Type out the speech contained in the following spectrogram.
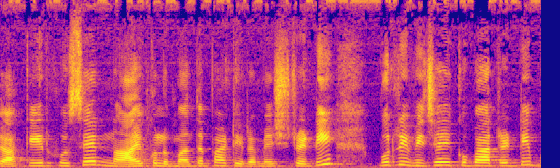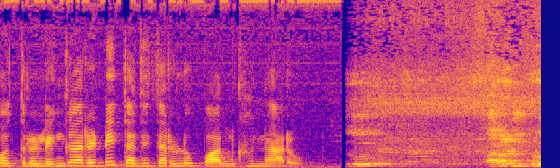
జాకీర్ హుసేన్ నాయకులు మందపాటి రమేష్ రెడ్డి బుర్రి విజయ్ కుమార్ రెడ్డి బొత్తుల లింగారెడ్డి తదితరులు పాల్గొన్నారు. కరెంటు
